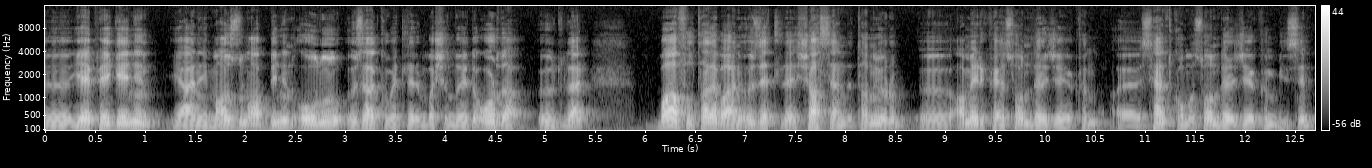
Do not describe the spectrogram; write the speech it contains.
e, YPG'nin yani Mazlum Abdi'nin oğlu özel kuvvetlerin başındaydı. Orada öldüler. Bafıl Talabani özetle şahsen de tanıyorum. E, Amerika'ya son derece yakın, CENTCOM'a son derece yakın bir isim.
